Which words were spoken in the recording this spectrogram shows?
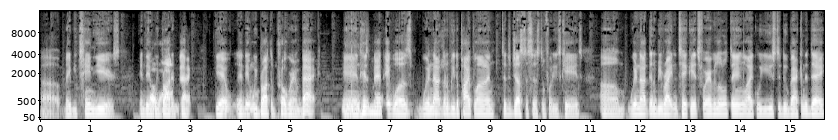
uh, maybe 10 years, and then Oh, we brought it back. Yeah, and then we brought the program back. And his mandate was we're not going to be the pipeline to the justice system for these kids. Um, we're not going to be writing tickets for every little thing like we used to do back in the day.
